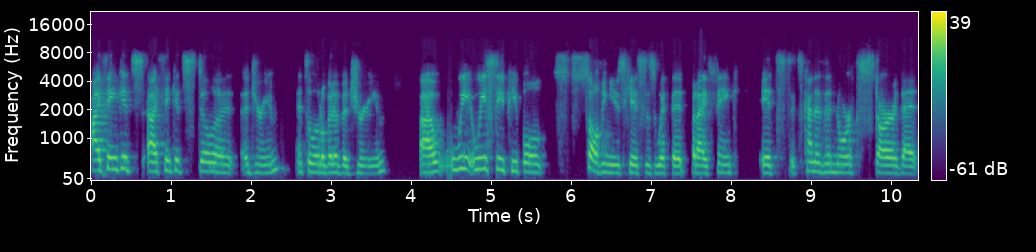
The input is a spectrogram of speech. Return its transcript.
i think it's i think it's still a, a dream it's a little bit of a dream uh, we we see people solving use cases with it but i think it's it's kind of the north star that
